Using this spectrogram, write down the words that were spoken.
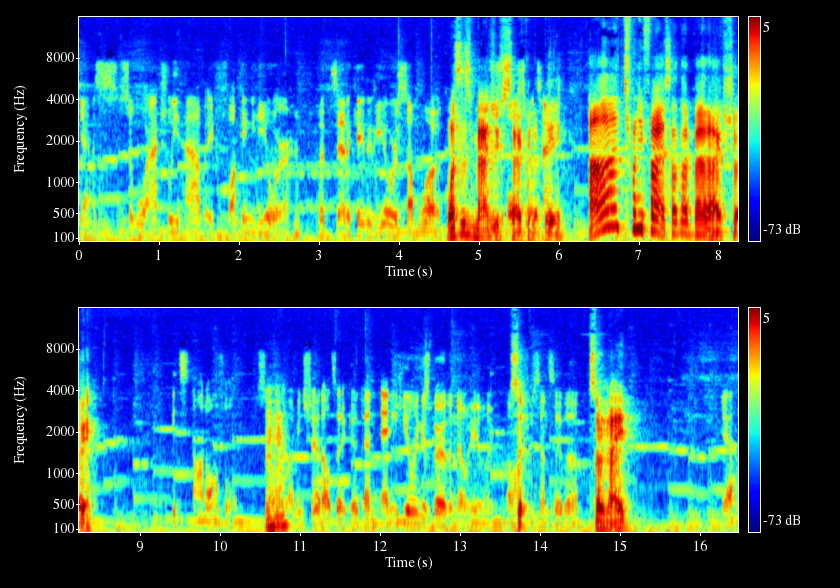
Yes, so we'll actually have a fucking healer. a dedicated healer somewhat. What's his magic Who's stat gonna be? attack. Uh, 25. It's not that bad actually. It's not awful. So, Mhm. I mean, shit, I'll take it. And any healing is better than no healing. I'll So- 100% say that. So knight. Yeah,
